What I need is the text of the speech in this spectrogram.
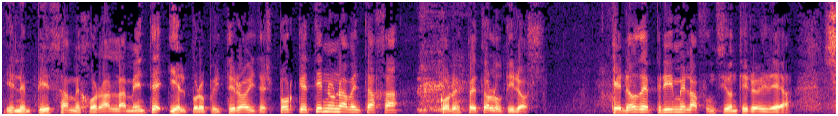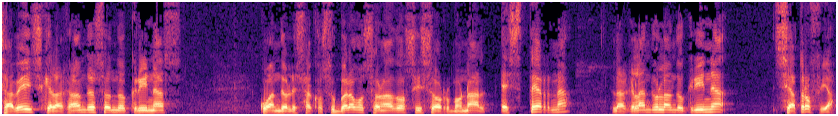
y le empieza a mejorar la mente y el propio tiroides, porque tiene una ventaja con respecto al utiros, que no deprime la función tiroidea. Sabéis que las glándulas endocrinas, cuando les acostumbramos a una dosis hormonal externa, la glándula endocrina se atrofia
